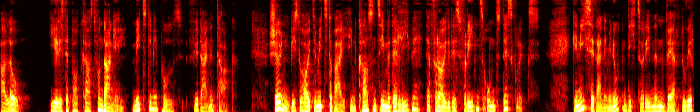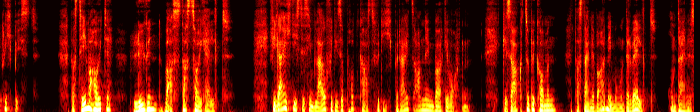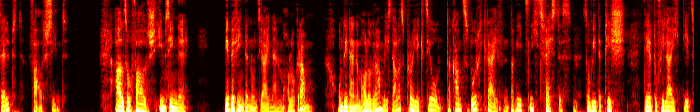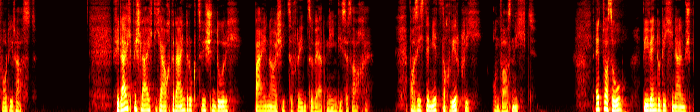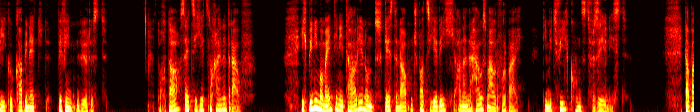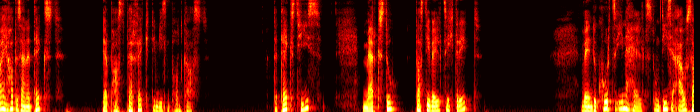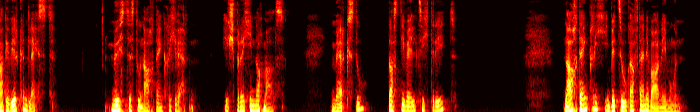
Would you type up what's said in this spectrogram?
Hallo, hier ist der Podcast von Daniel mit dem Impuls für deinen Tag. Schön bist du heute mit dabei im Klassenzimmer der Liebe, der Freude, des Friedens und des Glücks. Genieße deine Minuten, dich zu erinnern, wer du wirklich bist. Das Thema heute Lügen, was das Zeug hält. Vielleicht ist es im Laufe dieser Podcasts für dich bereits annehmbar geworden, gesagt zu bekommen, dass deine Wahrnehmungen der Welt und deiner selbst falsch sind. Also falsch im Sinne, wir befinden uns ja in einem Hologramm. Und in einem Hologramm ist alles Projektion. Da kannst du durchgreifen. Da gibt's nichts Festes. So wie der Tisch, der du vielleicht jetzt vor dir hast. Vielleicht beschleicht dich auch der Eindruck zwischendurch, beinahe schizophren zu werden in dieser Sache. Was ist denn jetzt noch wirklich und was nicht? Etwa so, wie wenn du dich in einem Spiegelkabinett befinden würdest. Doch da setze ich jetzt noch einen drauf. Ich bin im Moment in Italien und gestern Abend spaziere ich an einer Hausmauer vorbei, die mit viel Kunst versehen ist. Dabei hat es einen Text, der passt perfekt in diesen Podcast. Der Text hieß, Merkst du, dass die Welt sich dreht? Wenn du kurz innehältst und diese Aussage wirken lässt, müsstest du nachdenklich werden. Ich spreche ihn nochmals. Merkst du, dass die Welt sich dreht? Nachdenklich in Bezug auf deine Wahrnehmungen.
